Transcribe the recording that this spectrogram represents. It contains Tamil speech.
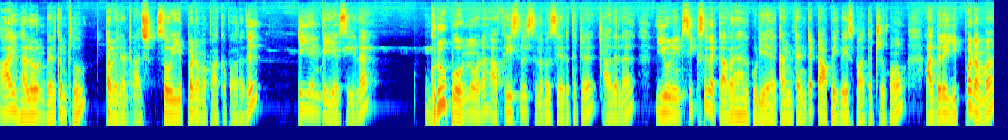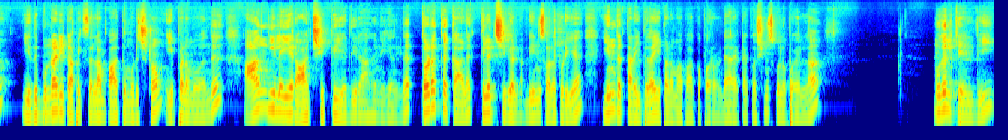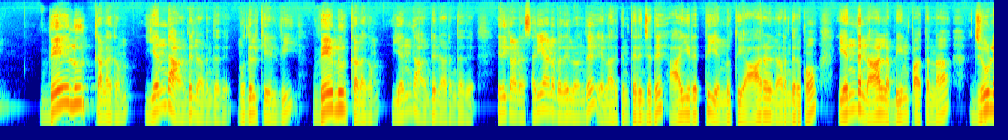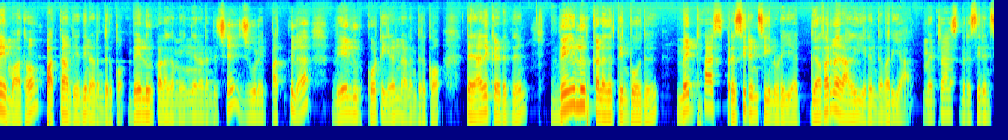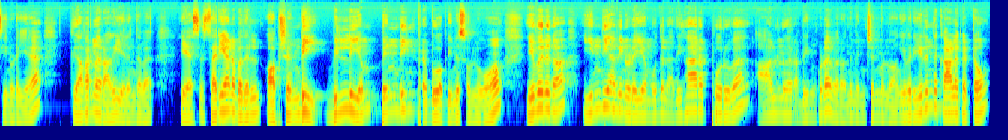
Hi hello and welcome to Tamizhan Raj so இப்போ நம்ம பார்க்க போகிறது டிஎன்பிஎஸ்சியில் குரூப் ஒன்னோட அஃபீஷியல் சிலபஸ் எடுத்துகிட்டு அதில் யூனிட் சிக்ஸில் கவர் ஆகக்கூடிய கண்டென்ட்டை டாபிக் வைஸ் பார்த்துட்ருக்கோம். அதில் இப்போ நம்ம இது முன்னாடி டாபிக்ஸ் எல்லாம் பார்த்து முடிச்சிட்டோம். இப்போ நம்ம வந்து ஆங்கிலேயர் ஆட்சிக்கு எதிராக நிகழ்ந்த தொடக்க கால கிளர்ச்சிகள் அப்படின்னு சொல்லக்கூடிய இந்த தலைப்பு தான் இப்போ நம்ம பார்க்க போகிறோம் டேரெக்டாக கொஷின்ஸ்குள்ளே போயிடலாம். முதல் கேள்வி வேலூர் கழகம் எந்த ஆண்டு நடந்தது? முதல் கேள்வி வேலூர் கழகம் எந்த ஆண்டு நடந்தது? இதுக்கான சரியான பதில் வந்து எல்லாருக்கும் தெரிஞ்சது. ஆயிரத்தி எண்ணூற்றி ஆறில் நடந்திருக்கும். எந்த நாள் அப்படின்னு பார்த்தோன்னா ஜூலை மாதம் பத்தாம் தேதி நடந்திருக்கும். வேலூர் கழகம் எங்கே நடந்துச்சு? ஜூலை பத்தில் வேலூர் கோட்டையில் நடந்திருக்கும். தென் அதுக்கடுத்து வேலூர் கழகத்தின் போது மெட்ராஸ் பிரசிடென்சியினுடைய கவர்னராக இருந்தவர் யார்? மெட்ராஸ் பிரசிடென்சியினுடைய கவர்னராக இருந்தவர். எஸ் சரியான பதில். ஆப்ஷன் டி வில்லியம் பெண்டிங் பிரபு அப்படின்னு சொல்லுவோம். இவர் தான் இந்தியாவினுடைய முதல் அதிகாரப்பூர்வ ஆளுநர் அப்படின்னு கூட இவர் வந்து மென்ஷன் பண்ணுவாங்க. இவர் இருந்த காலகட்டம்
